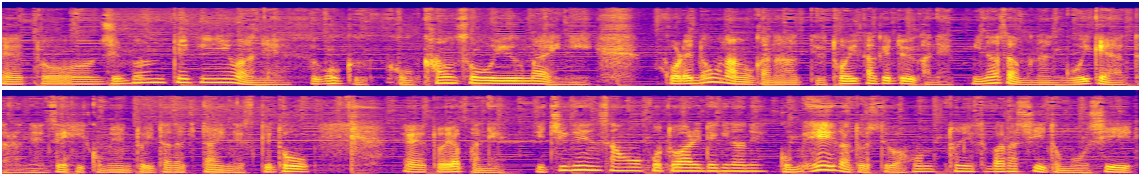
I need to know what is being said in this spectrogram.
えっ、と、自分的にはね、すごくこう感想を言う前に、これどうなのかなっていう問いかけというかね、皆さんも何かご意見あったらね、ぜひコメントいただきたいんですけど、えっ、ー、と、やっぱね、一元さんお断り的なね、こう映画としては本当に素晴らしいと思うし、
